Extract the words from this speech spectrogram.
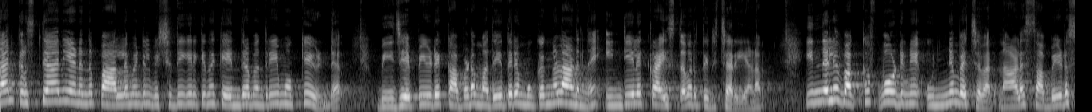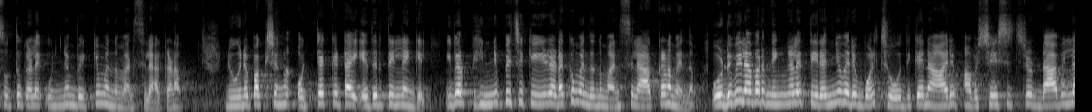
താൻ ക്രിസ്ത്യാനിയാണെന്ന് പാർലമെന്റിൽ വിശദീകരിക്കുന്ന കേന്ദ്രമന്ത്രിയും ഒക്കെയുണ്ട്. ബി ജെ പിയുടെ കപട മതേതര മുഖങ്ങളാണെന്ന് ഇന്ത്യയിലെ ക്രൈസ്തവർ തിരിച്ചറിയണം. ഇന്നലെ വഖഫ് ബോർഡിനെ ഉന്നം വെച്ചവർ നാളെ സഭയുടെ സ്വത്തുക്കളെ ഉന്നം വെക്കുമെന്ന് മനസ്സിലാക്കണം. ന്യൂനപക്ഷങ്ങൾ ഒറ്റക്കെട്ടായി എതിർത്തില്ലെങ്കിൽ ഇവർ ഭിന്നിപ്പിച്ച് കീഴടക്കുമെന്നത് മനസ്സിലാക്കണമെന്നും ഒടുവിൽ അവർ നിങ്ങളെ തിരഞ്ഞു വരുമ്പോൾ ചോദിക്കാൻ ആരും അവശേഷിച്ചിട്ടുണ്ടാവില്ല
